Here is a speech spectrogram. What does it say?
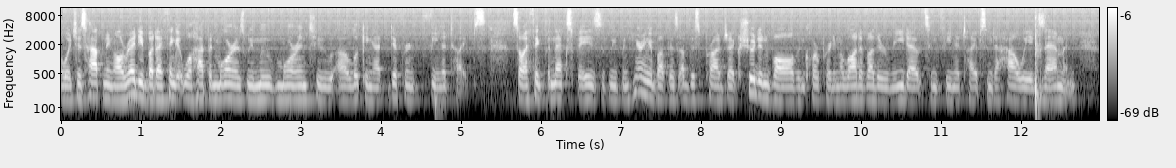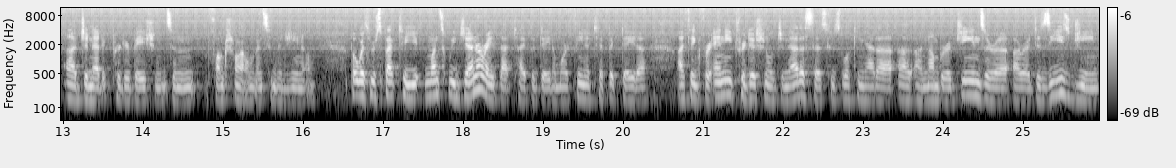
which is happening already, but I think it will happen more as we move more into uh, looking at different phenotypes. So I think the next phase that we've been hearing about this, of this project, should involve incorporating a lot of other readouts and phenotypes into how we examine uh, genetic perturbations and functional elements in the genome. But with respect to, once we generate that type of data, more phenotypic data, I think for any traditional geneticist who's looking at a, a, a number of genes or a, or a disease gene,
